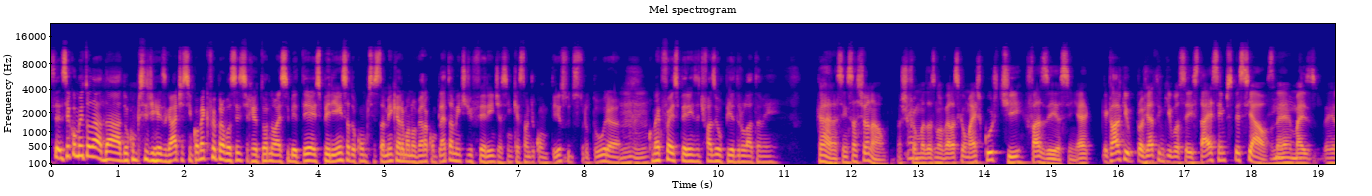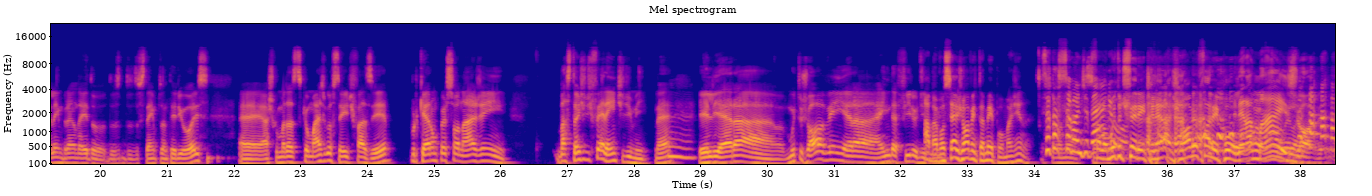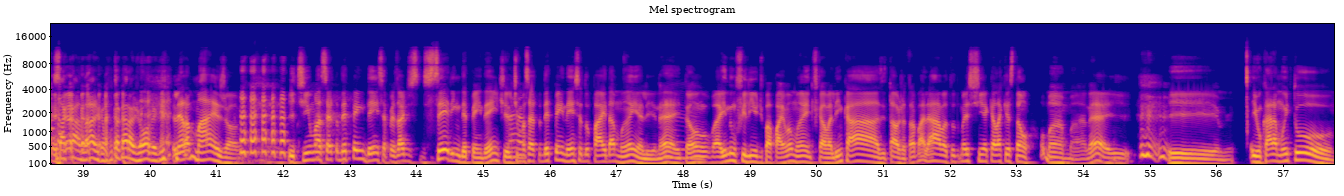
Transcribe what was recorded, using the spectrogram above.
Você comentou da, da- do Cúmplices de Resgate, assim, como é que foi pra você esse retorno ao SBT, a experiência do Cúmplices também, que era uma novela completamente diferente, assim, questão de contexto, de estrutura. Uhum. Como é que foi a experiência de fazer o Pedro lá também? Cara, sensacional. Acho que É. foi uma das novelas que eu mais curti fazer, assim. É, é claro que o projeto em que você está é sempre especial, Sim. né? Mas relembrando aí do- dos- dos tempos anteriores, é, acho que uma das que eu mais gostei de fazer, porque era um personagem bastante diferente de mim, né? Hum. Ele era muito jovem, era ainda filho de... Ah, mas você é jovem também, pô, imagina. Você tá se chamando de Você velho? falou muito diferente. Ele era jovem, eu falei, pô. Ele era ô, ô, mais ô, jovem. Sacanagem, cara, puta cara jovem aqui. Ele era mais jovem. e tinha uma certa dependência, apesar de, ser independente, ele tinha Aham. uma certa dependência do pai e da mãe ali, né? Hum. Então, ainda um filhinho de papai e mamãe que ficava ali em casa e tal, já trabalhava, tudo, mas tinha aquela questão, ô mama, né? E, e, e um cara muito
